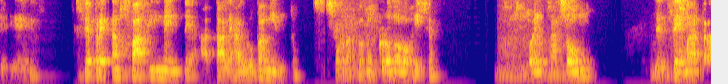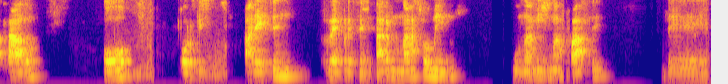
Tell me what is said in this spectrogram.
eh, se prestan fácilmente a tales agrupamientos por razones cronológicas o en razón del tema tratado o porque parecen representar más o menos una misma fase de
